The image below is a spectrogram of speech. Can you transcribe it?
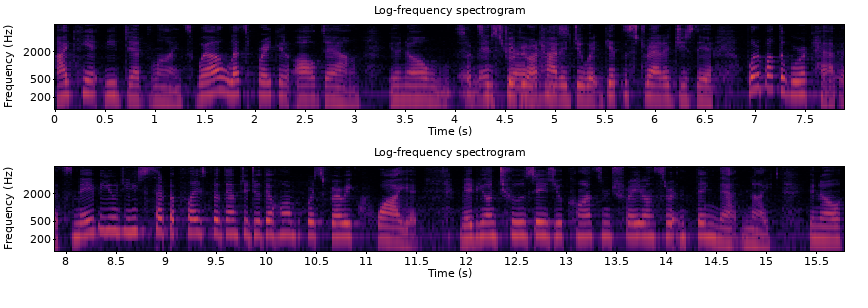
I can't meet deadlines. Well, let's break it all down, you know, Set and, and figure out how to do it, get the strategies there. What about the work habits? Maybe you need to set up a place for them to do their homework where it's very quiet. Maybe on Tuesdays you concentrate on certain thing that night. You know,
